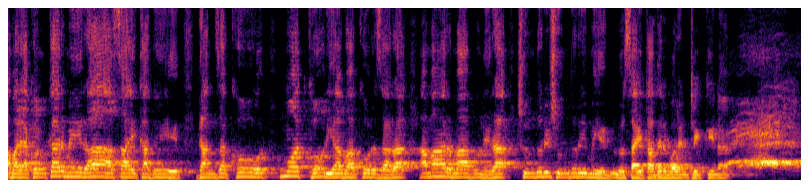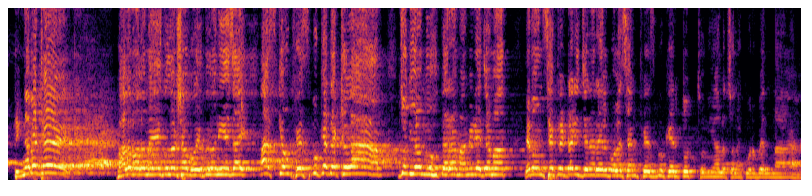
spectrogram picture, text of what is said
আবার এখনকার মেয়েরা চায় কাদের? গাঞ্জা খোর মদ খোর ইয়াবা খোর যারা আমার মা বোনেরা সুন্দরী সুন্দরী মেয়েগুলো চাই তাদের বলেন ঠিক কিনা? ঠিক না বেঠে ভালো ভালো মেয়েগুলো সব ওইগুলো নিয়ে যায়। আজকেও ফেসবুকে দেখলাম, যদিও মুহতারাম আমিরে জামাত এবং সেক্রেটারি জেনারেল বলেছেন, ফেসবুকের তথ্য নিয়ে আলোচনা করবেন না।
